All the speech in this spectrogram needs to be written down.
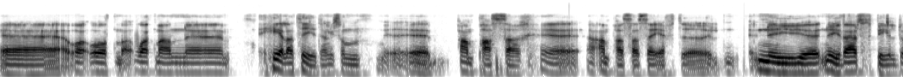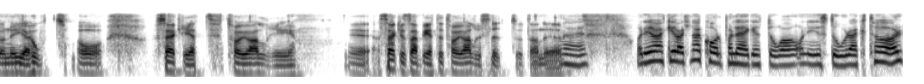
eh, och, och, och, att man eh, hela tiden liksom, eh, anpassar, eh, anpassar sig efter ny, ny världsbild och nya hot. Och säkerhet tar ju aldrig Eh, säkerhetsarbetet tar ju aldrig slut. Utan det... Nej. Och ni verkar verkligen ha koll på läget då och ni är en stor aktör.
